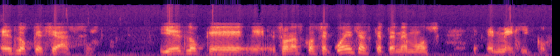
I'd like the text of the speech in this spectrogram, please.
es lo que se hace y es lo que eh, son las consecuencias que tenemos en México.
